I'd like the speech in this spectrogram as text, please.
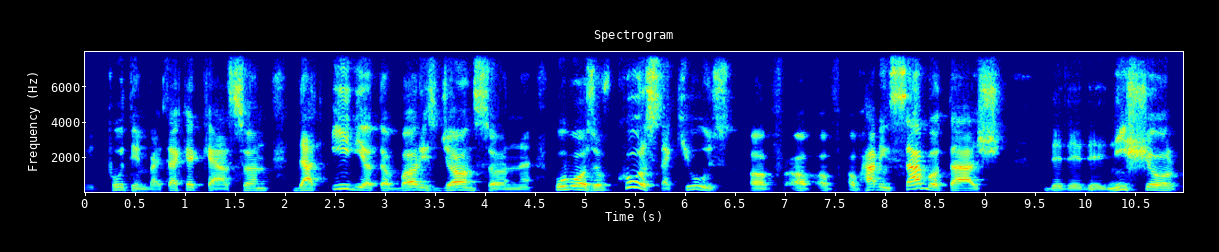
with Putin by Tucker Carlson, that idiot of Boris Johnson, who was of course accused of of of, of having sabotaged the, the, the initial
